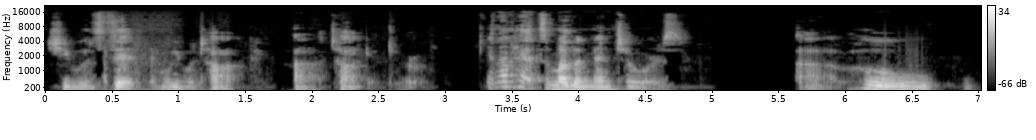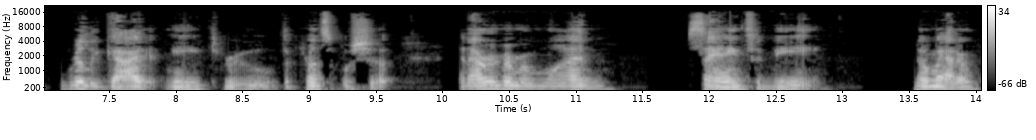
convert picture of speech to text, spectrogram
she would sit and we would talk, uh, talk it through. And I've had some other mentors uh, who really guided me through the principalship. And I remember one saying to me, no matter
